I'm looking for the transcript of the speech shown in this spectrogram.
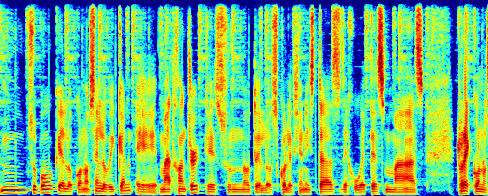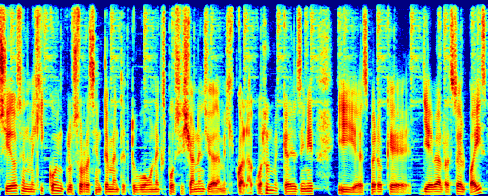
mm, supongo que lo conocen, lo ubican, eh, Matt Hunter, que es uno de los coleccionistas de juguetes más reconocidos en México, incluso recientemente tuvo una exposición en Ciudad de México a la cual me quedé sin ir y espero que lleve al resto del país.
